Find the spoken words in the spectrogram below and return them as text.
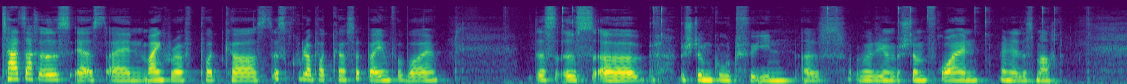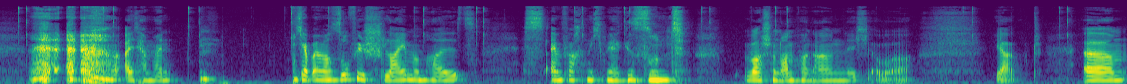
Tatsache ist, er ist ein Minecraft-Podcast. Ist ein cooler Podcast, hört bei ihm vorbei. Das ist äh, bestimmt gut für ihn. Also würde ihn bestimmt freuen, wenn er das macht. Alter, mein. Ich habe einfach so viel Schleim im Hals. Es ist einfach nicht mehr gesund. War schon Anfang an nicht, aber ja, gut. Ähm,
